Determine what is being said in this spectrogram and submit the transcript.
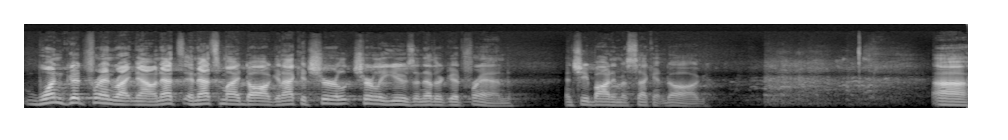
one good friend right now, and that's, and that's my dog, and I could sure, surely use another good friend and she bought him a second dog. Uh,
